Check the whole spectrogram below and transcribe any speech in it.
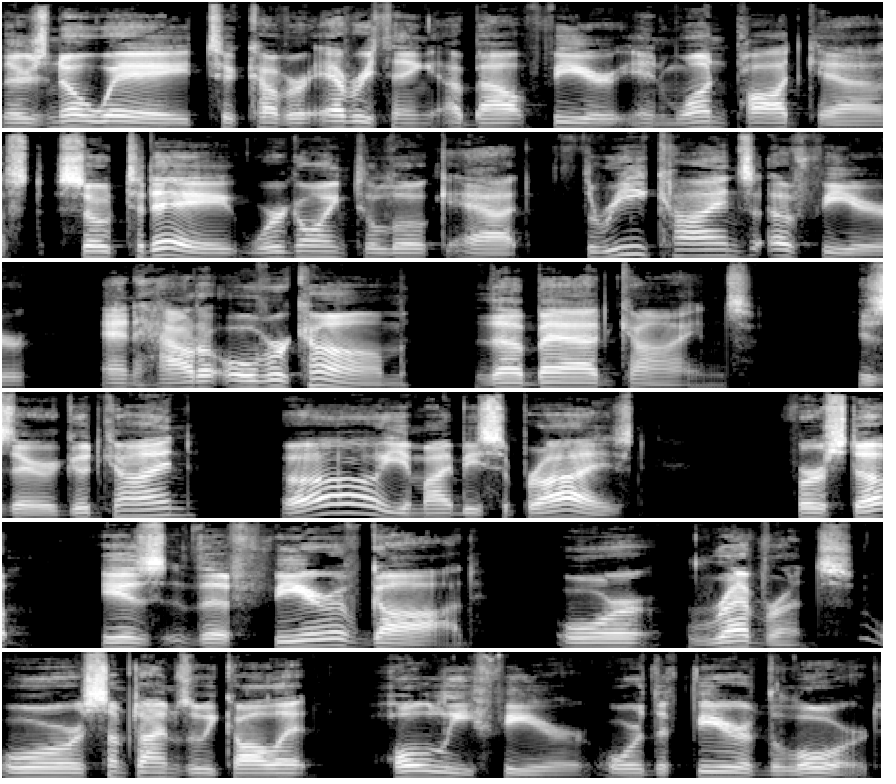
There's no way to cover everything about fear in one podcast, so today we're going to look at three kinds of fear and how to overcome the bad kinds. Is there a good kind? Oh, you might be surprised. First up is the fear of God, or reverence, or sometimes we call it holy fear, or the fear of the Lord.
